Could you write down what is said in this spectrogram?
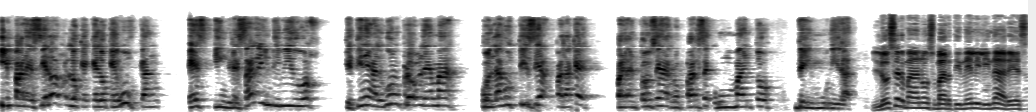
Y pareciera lo que, que lo que buscan es ingresar a individuos que tienen algún problema con la justicia, ¿para qué? Para entonces arroparse con un manto de inmunidad. Los hermanos Martinelli Linares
